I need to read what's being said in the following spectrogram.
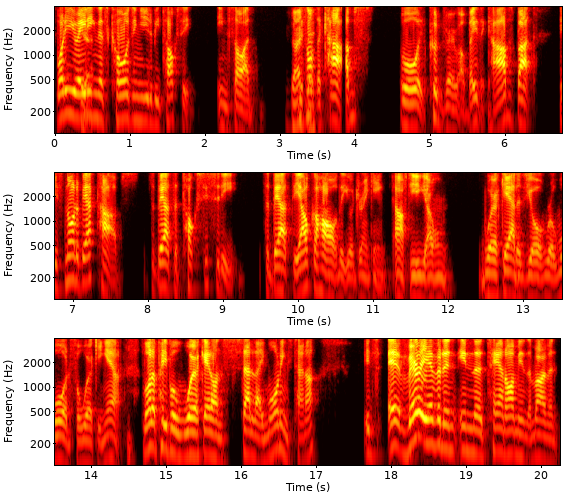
What are you Yeah. eating that's causing you to be toxic inside? Exactly. It's not the carbs, or it could very well be the carbs, but it's not about carbs. It's about the toxicity It's about the alcohol that you're drinking after you go and work out as your reward for working out. A lot of people work out on Saturday mornings, Tanner. It's very evident in the town I'm in at the moment.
